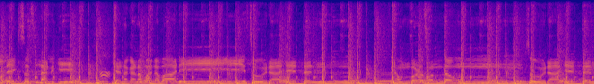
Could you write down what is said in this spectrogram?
ഡ്രൈവിംഗ് ലൈസൻസ് ജനഗണ മനവാടി സൂരാജേട്ടൻ നമ്മുടെ സ്വന്തം സൂരാജേട്ടൻ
